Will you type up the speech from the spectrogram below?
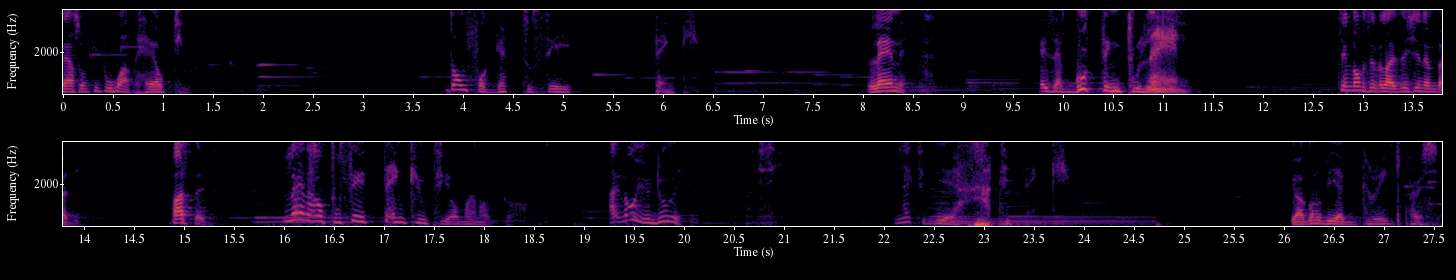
There are some people who have helped you. Don't forget to say thank you. Learn it. It's a good thing to learn. Kingdom Civilization Embassy. Fastest. Learn how to say thank you to your man of God. I know you do it. But you see, let it be a hearty thank you. You are going to be a great person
